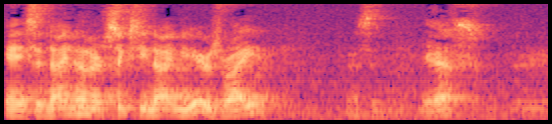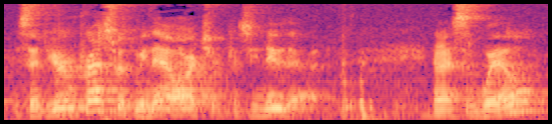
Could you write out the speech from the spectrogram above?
And he said, 969 years, right? I said, Yes. He said, You're impressed with me now, aren't you? Because he knew that. And I said, Well,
